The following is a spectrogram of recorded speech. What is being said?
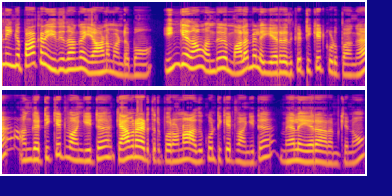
இப்போ நீங்க பார்க்குற இதுதாங்க யானை மண்டபம். இங்கே தான் வந்து மலை மேலே ஏறுறதுக்கு டிக்கெட் கொடுப்பாங்க அங்கே டிக்கெட் வாங்கிட்டு கேமரா எடுத்துட்டு போறோம்னா, அதுக்கும் டிக்கெட் வாங்கிட்டு மேலே ஏற ஆரம்பிக்கணும்.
